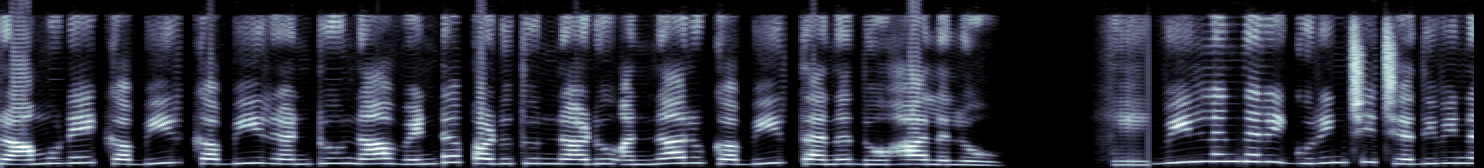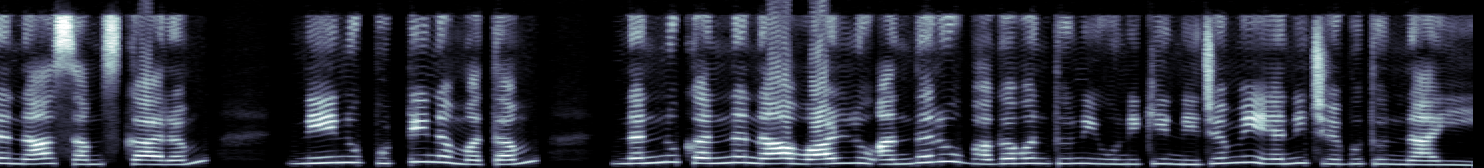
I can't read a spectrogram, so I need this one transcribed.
రాముడే కబీర్ కబీర్ అంటూ నా వెంట పడుతున్నాడు అన్నారు కబీర్ తన దోహాలలో. వీళ్ళందరి గురించి చదివిన నా సంస్కారం నేను పుట్టిన మతం నన్ను కన్న నా వాళ్ళు అందరూ భగవంతుని ఉనికి నిజమే అని చెబుతున్నాయి.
